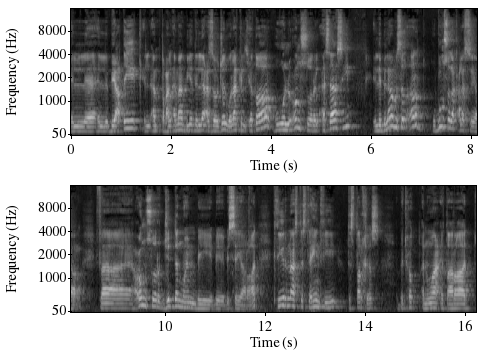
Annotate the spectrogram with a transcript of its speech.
اللي بيعطيك الأم... طبعا الأمان بيد الله عز وجل ولكن الإطار هو العنصر الأساسي اللي بيلامس الأرض وبيوصلك على السيارة. فعنصر جدا مهم ب... ب... بالسيارات. كثير ناس تستهين فيه تسترخص بتحط أنواع إطارات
